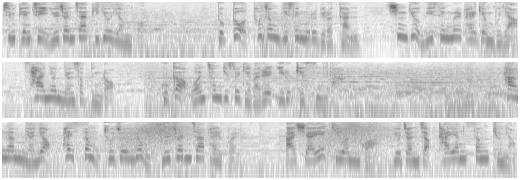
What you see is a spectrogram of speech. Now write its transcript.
침팬지 유전자 비교 연구, 독도 토종 미생물을 비롯한 신규 미생물 발견 분야 4년 연속 등으로 국가 원천 기술 개발을 이룩했습니다. 항암 면역 활성 조절용 유전자 발굴, 아시아의 기원과 유전적 다양성 규명,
